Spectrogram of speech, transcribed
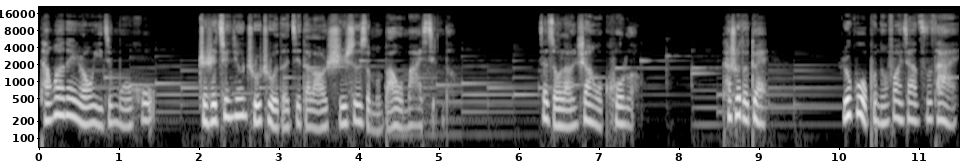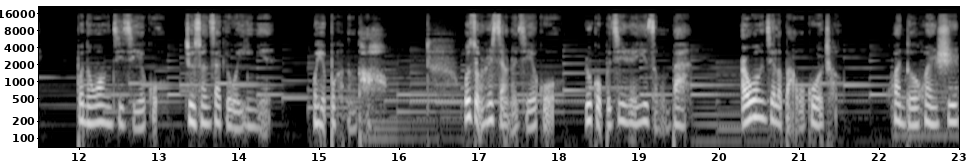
谈话内容已经模糊，只是清清楚楚的记得老师是怎么把我骂醒的。在走廊上，我哭了。他说的对，如果我不能放下姿态，不能忘记结果。就算再给我一年，我也不可能考好。我总是想着结果，如果不尽人意怎么办？而忘记了把握过程，患得患失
